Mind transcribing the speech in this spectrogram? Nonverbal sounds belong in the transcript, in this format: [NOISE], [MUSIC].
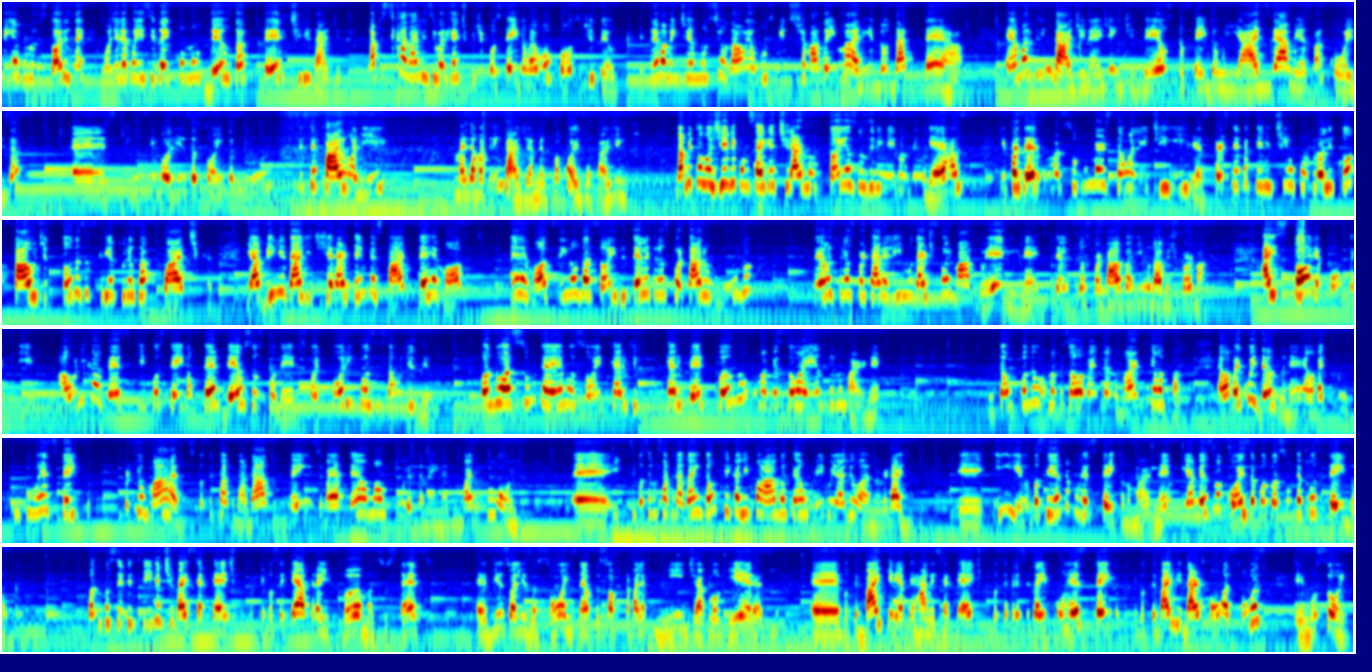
tem algumas histórias, né, onde ele é conhecido aí como o deus da fertilidade. Na psicanálise, o arquétipo de Poseidon é o oposto de Zeus, extremamente emocional em alguns mitos chamado aí marido da terra é uma trindade, né, gente? Deus, Poseidon e Hades é a mesma coisa. É, simbolizações assim se separam ali, mas é uma trindade, é a mesma coisa, tá, gente? Na mitologia, ele consegue atirar montanhas dos inimigos em guerras e fazer uma submersão ali de ilhas. Perceba que ele tinha o controle total de todas as criaturas aquáticas e a habilidade de gerar tempestades, terremotos terremotos, inundações e teletransportar o mundo, teletransportar ali e mudar de formato. Ele, né, se teletransportava e mudava de formato. A história conta que a única vez que Poseidon perdeu seus poderes foi por imposição de Zeus. Quando o assunto é emoções, quero, que, quero ver quando uma pessoa entra no mar, né? Então, quando uma pessoa vai entrar no mar, o que ela faz? Ela vai cuidando, né? Ela vai com, com, respeito. Porque o mar, se você sabe nadar, tudo bem, você vai até uma altura também, né? Não vai muito longe. É, e se você não sabe nadar, então fica ali com a água até o umbigo e olhe lá, não é verdade? É, e você entra com respeito no mar, né? E a mesma coisa quando o assunto é Poseidon. Quando você decide ativar esse arquétipo porque você quer atrair fama, sucesso, é, visualizações, né? O pessoal que trabalha com mídia, blogueiras, é, você vai querer aterrar nesse arquétipo, você precisa ir com respeito, porque você vai lidar com as suas emoções.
